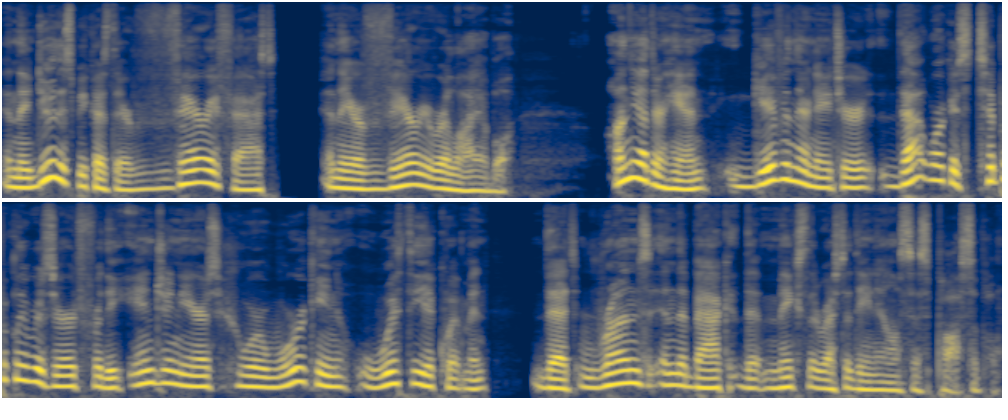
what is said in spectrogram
And they do this because they're very fast and they are very reliable. On the other hand, given their nature, that work is typically reserved for the engineers who are working with the equipment that runs in the back that makes the rest of the analysis possible.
